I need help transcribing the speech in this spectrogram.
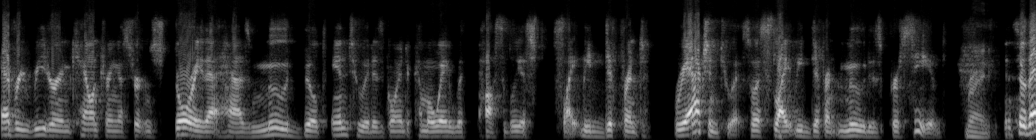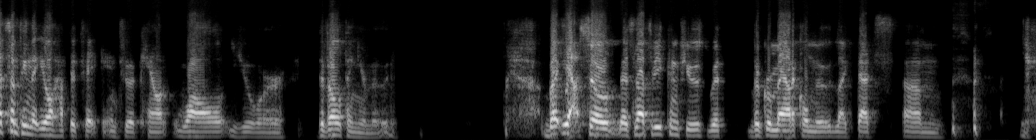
every reader encountering a certain story that has mood built into it is going to come away with possibly a slightly different reaction to it. So a slightly different mood is perceived. Right. And so that's something that you'll have to take into account while you're developing your mood but yeah, so that's not to be confused with the grammatical mood. Like that's um,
